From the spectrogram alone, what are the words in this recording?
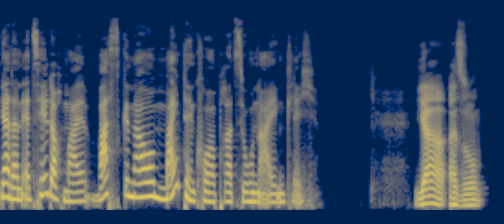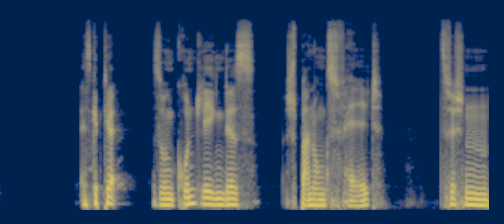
Ja, dann erzähl doch mal, was genau meint denn Kooperation eigentlich? Ja, also es gibt ja so ein grundlegendes Spannungsfeld zwischen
